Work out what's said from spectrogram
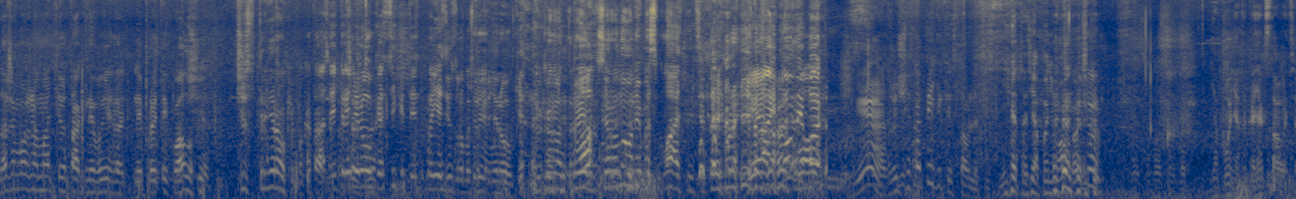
Навіть можна мати так, не виграти, не пройти квалу. Чи з тренування покататися. Ти це тренування, стільки ти проїздів зробиш на тренування. Ну, Все одно вони безплатні, ці три проїзди. Ні, ручника копійки ставляться. Ні, та я розумію. Я поняв, так а як ставиться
